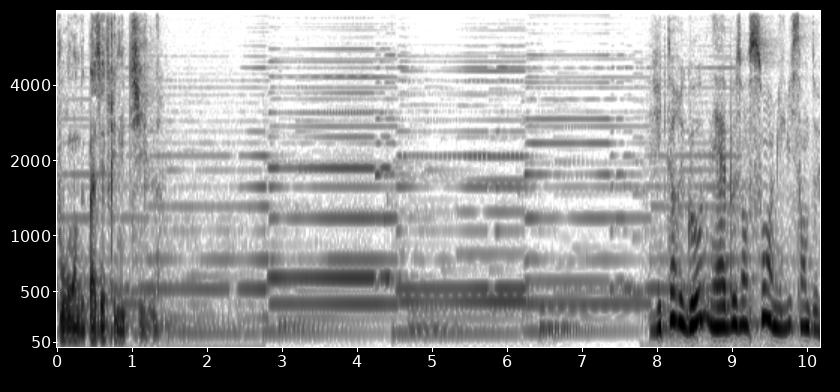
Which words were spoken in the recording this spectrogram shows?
pourront ne pas être inutiles. Victor Hugo naît à Besançon en 1802.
